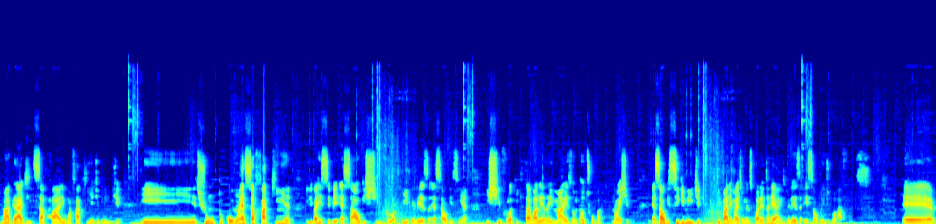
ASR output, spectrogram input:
Uma grade de safari, uma faquinha de brinde. E junto com essa faquinha, ele vai receber essa alga estímulo aqui, beleza? Essa alguezinha estímulo aqui que tá valendo aí mais ou menos... Oh, desculpa, não é estímulo. Essa alga Sigmid, que vale mais ou menos 40 reais, beleza? Esse é o brinde do Rafus. É...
